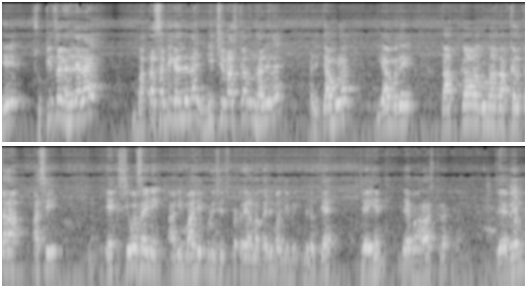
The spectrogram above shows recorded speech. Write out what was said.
हे चुकीचं घडलेलं आहे मतासाठी घडलेलं आहे नीच राजकारण झालेलं आहे. आणि त्यामुळं यामध्ये तात्काळ गुन्हा दाखल करा अशी एक शिवसैनिक आणि माजी पोलीस इन्स्पेक्टर यांना त्यांनी माझी विनंती आहे. जय हिंद जय महाराष्ट्र जय भीम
